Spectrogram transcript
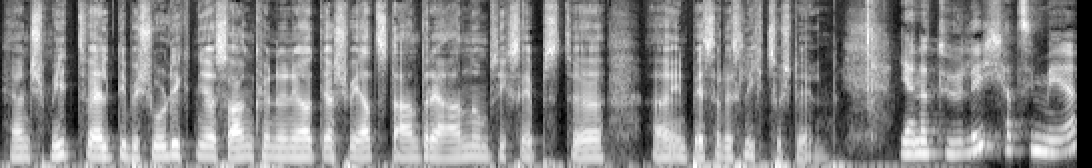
Herrn Schmidt, weil die Beschuldigten ja sagen können, ja, der schwärzt andere an, um sich selbst äh, äh, in besseres Licht zu stellen. Ja, natürlich hat sie mehr.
